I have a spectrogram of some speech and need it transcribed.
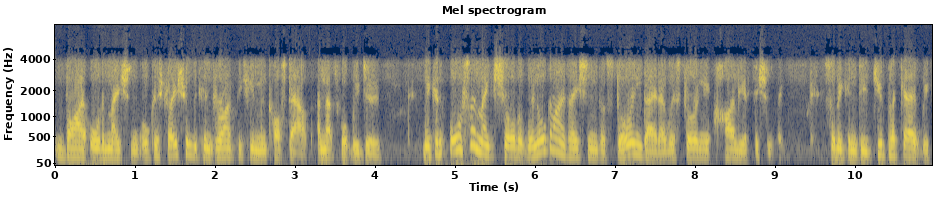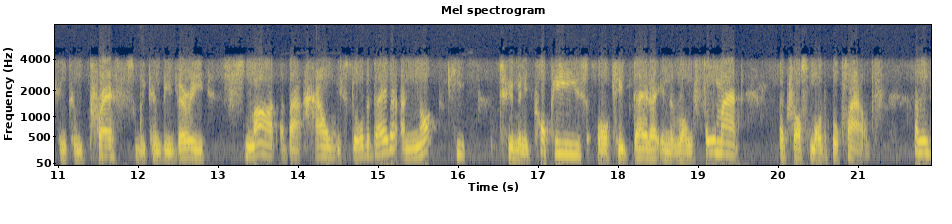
via automation orchestration, we can drive the human cost out, and that's what we do. We can also make sure that when organizations are storing data, we're storing it highly efficiently. So we can deduplicate, we can compress, we can be very smart about how we store the data and not keep too many copies or keep data in the wrong format across multiple clouds. And then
